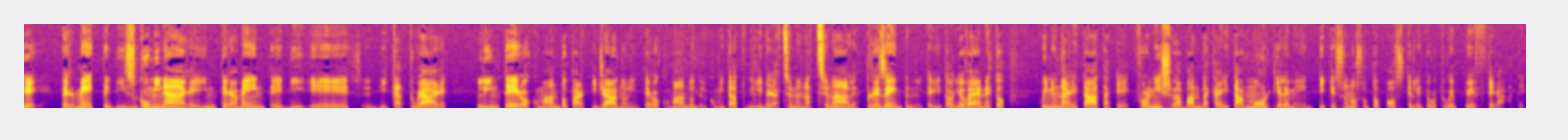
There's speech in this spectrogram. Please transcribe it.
che permette di sgominare interamente e di, eh, di catturare l'intero comando partigiano, l'intero comando del Comitato di Liberazione Nazionale presente nel territorio veneto, quindi una retata che fornisce alla banda Carità molti elementi che sono sottoposti alle torture più efferate.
